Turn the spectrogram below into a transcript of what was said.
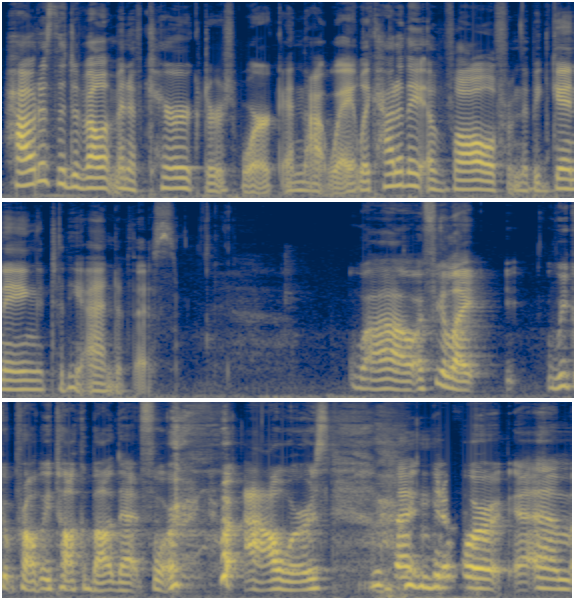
how does the development of characters work in that way? Like, how do they evolve from the beginning to the end of this? Wow, I feel like we could probably talk about that for, hours. But you know, for um,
